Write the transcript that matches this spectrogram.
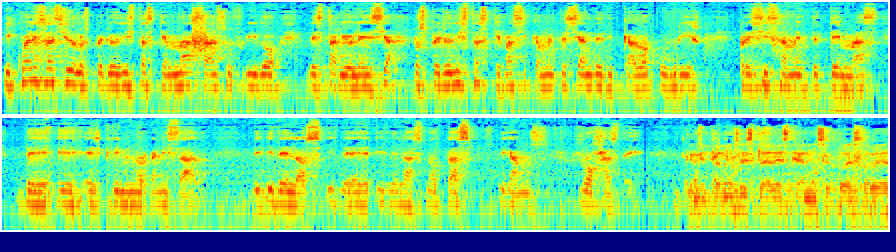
¿Y cuáles han sido los periodistas que más han sufrido de esta violencia? Los periodistas que básicamente se han dedicado a cubrir precisamente temas del de, eh, crimen organizado y de las y de, y de las notas digamos rojas de, que mientras no se esclarezca no se puede saber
